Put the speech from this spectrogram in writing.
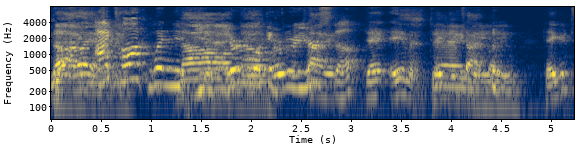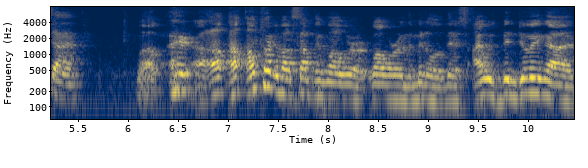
No, I like I it. talk when you, No, you, are no, looking we're through your timing. stuff. Ta- Amen. Take your time. Stagnating. Take your time. Well, I'll, I'll- talk about something while we're while we're in the middle of this. I was been doing uh,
